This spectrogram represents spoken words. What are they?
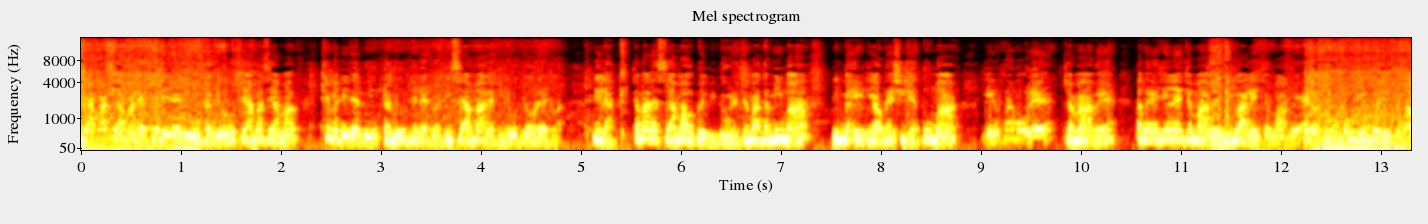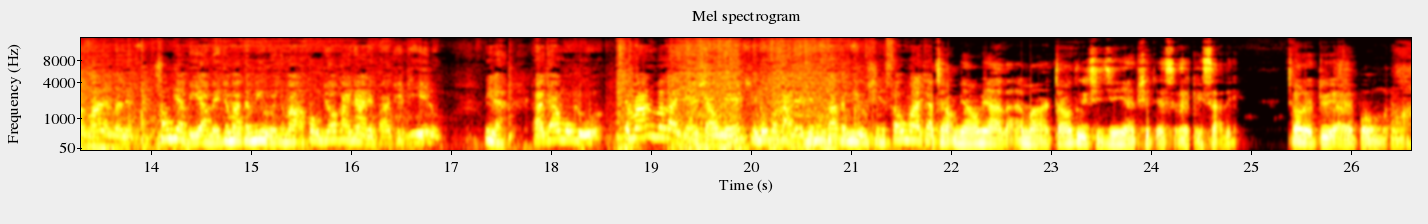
ဆရာမဆရာမနဲ့ဖြစ်နေတဲ့လူကိုတစ်မျိုးဆရာမဆရာမဖြစ်မနေတဲ့လူကိုတစ်မျိုးဖြစ်တဲ့အတွက်ဒီဆရာမကလည်းဒီလိုပြောတဲ့အတွက်ဒီလားကျမလည်းဆရာမကိုတွေ့ပြီးပြောတယ်ကျမသမီးမှာဒီမအေးတယောက်တည်းရှိတယ်သူ့မှာရေဖွင့်ဖို့လည်းကျမပဲတငယ်ချင်းလည်းကျမပဲမိဘလည်းကျမပဲအဲ့တော့သူ့အုံရင်ဖွင့်ရင်ကျမမားတယ်မှန်တယ်စောင့်ပြတ်ပေးရမယ်ကျမသမီးကိုလည်းကျမအကုန်ပြောခိုင်းတာတယ်ဘာဖြစ်ဖြစ်လို့ဒီလားဒါကြောင့်မို့လို့ကျမတို့ဘက်ကရန်ရှောင်းတယ်ရှင်တို့ဘက်ကလည်းရှင်တို့သားသမီးကိုရှင်ဆုံးမကြအကြောင်းမြောင်းများလာအမှအကြောင်းသူချင်းချင်းရန်ဖြစ်တယ်ဆိုတဲ့ကိစ္စလေးကျွန်တော်လည်းတွေ့ရတဲ့ပုံမှန်မှာ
